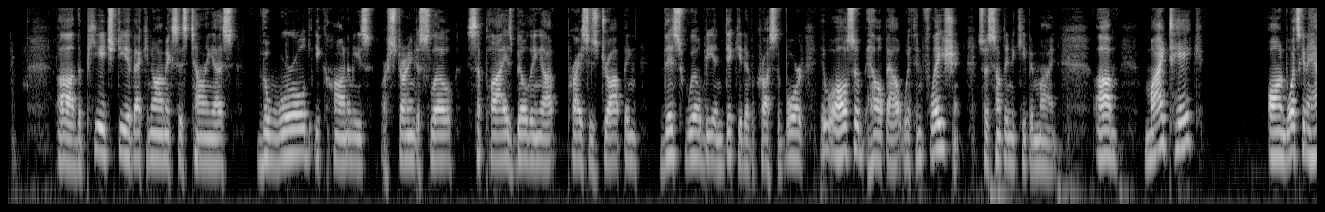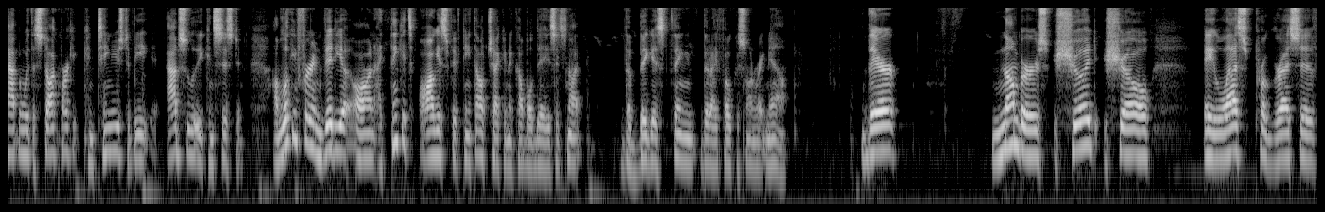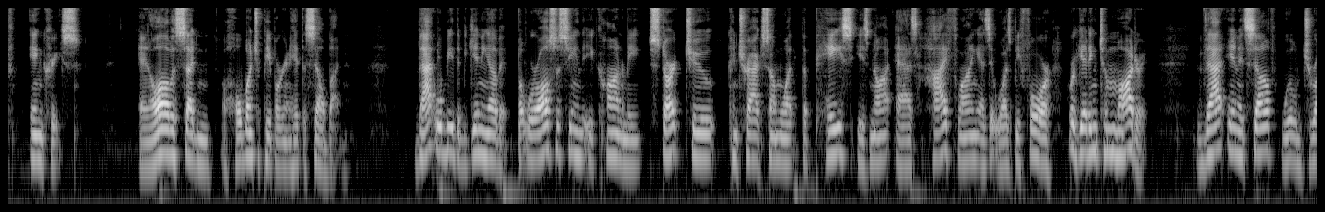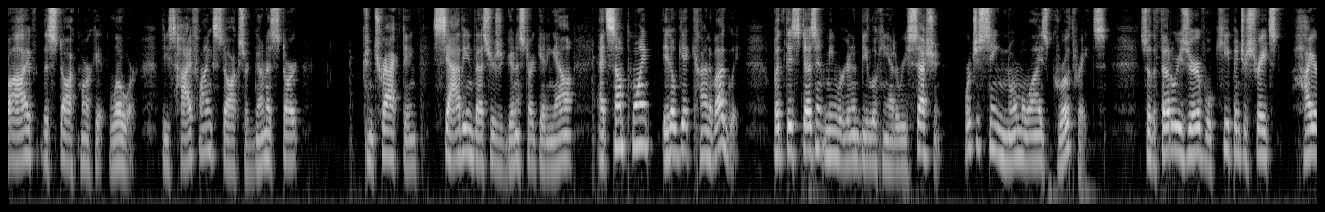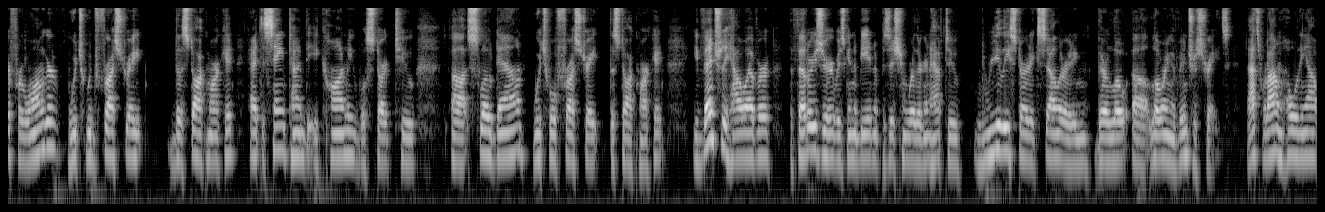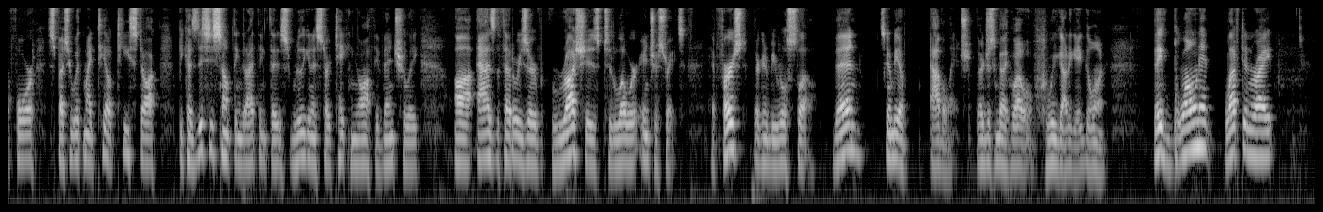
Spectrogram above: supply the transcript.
uh, the PhD of economics is telling us the world economies are starting to slow, supply is building up, prices dropping. This will be indicative across the board. It will also help out with inflation. So, something to keep in mind. Um, my take on what's going to happen with the stock market continues to be absolutely consistent. I'm looking for Nvidia on, I think it's August 15th. I'll check in a couple days. It's not the biggest thing that I focus on right now. Their numbers should show a less progressive increase. And all of a sudden, a whole bunch of people are going to hit the sell button. That will be the beginning of it. But we're also seeing the economy start to contract somewhat. The pace is not as high flying as it was before. We're getting to moderate. That in itself will drive the stock market lower. These high flying stocks are going to start contracting, savvy investors are going to start getting out. At some point, it'll get kind of ugly. But this doesn't mean we're going to be looking at a recession. We're just seeing normalized growth rates. So the Federal Reserve will keep interest rates higher for longer, which would frustrate the stock market. At the same time, the economy will start to uh, slow down, which will frustrate the stock market. Eventually, however, the Federal Reserve is going to be in a position where they're going to have to really start accelerating their low, uh, lowering of interest rates. That's what I'm holding out for, especially with my TLT stock, because this is something that I think that is really going to start taking off eventually uh, as the Federal Reserve rushes to lower interest rates. At first, they're going to be real slow. Then it's going to be an avalanche. They're just going to be like, well, we got to get going. They've blown it left and right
